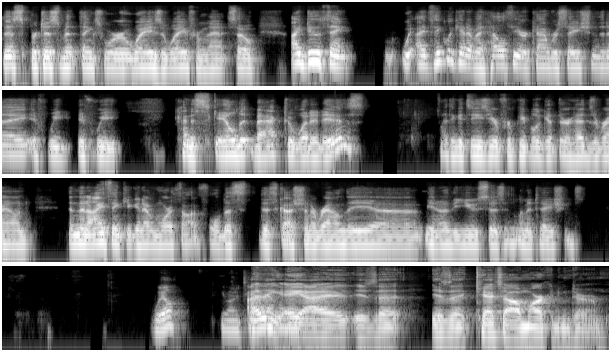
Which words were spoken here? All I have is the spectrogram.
this participant thinks we're a ways away from that. So I do think we, I think we could have a healthier conversation today if we if we kind of scaled it back to what it is. I think it's easier for people to get their heads around, and then I think you can have a more thoughtful dis- discussion around the uh, you know the uses and limitations. Will you want to? I think AI is a is a catch-all marketing term.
